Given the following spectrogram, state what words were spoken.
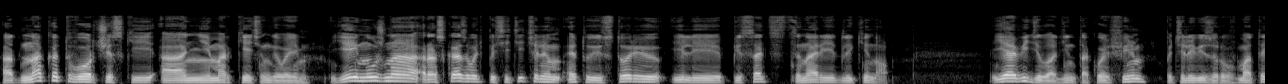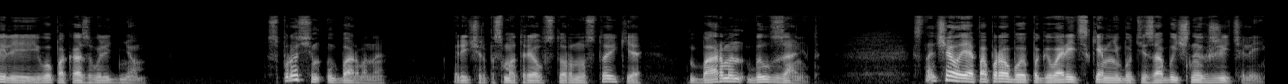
«Однако творческий, а не маркетинговый. Ей нужно рассказывать посетителям эту историю или писать сценарии для кино. Я видел один такой фильм по телевизору в мотеле, его показывали днем. Спросим у бармена». Ричард посмотрел в сторону стойки. Бармен был занят. Сначала я попробую поговорить с кем-нибудь из обычных жителей.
